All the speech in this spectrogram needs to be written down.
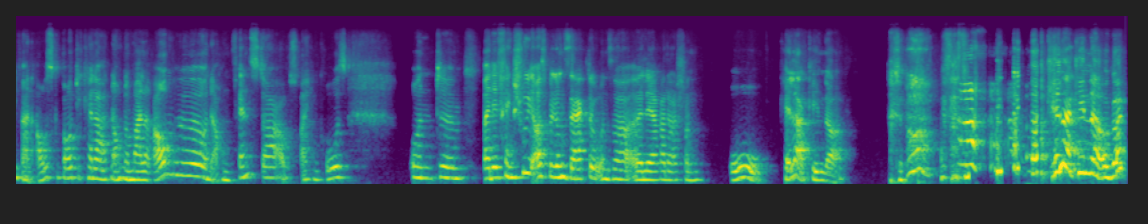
Die waren ausgebaut. Die Keller hatten auch normale Raumhöhe und auch ein Fenster, ausreichend groß. Und ähm, bei der Feng Shui-Ausbildung sagte unser äh, Lehrer da schon, oh, Kellerkinder. Oh, was hast du Kellerkinder, oh Gott.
